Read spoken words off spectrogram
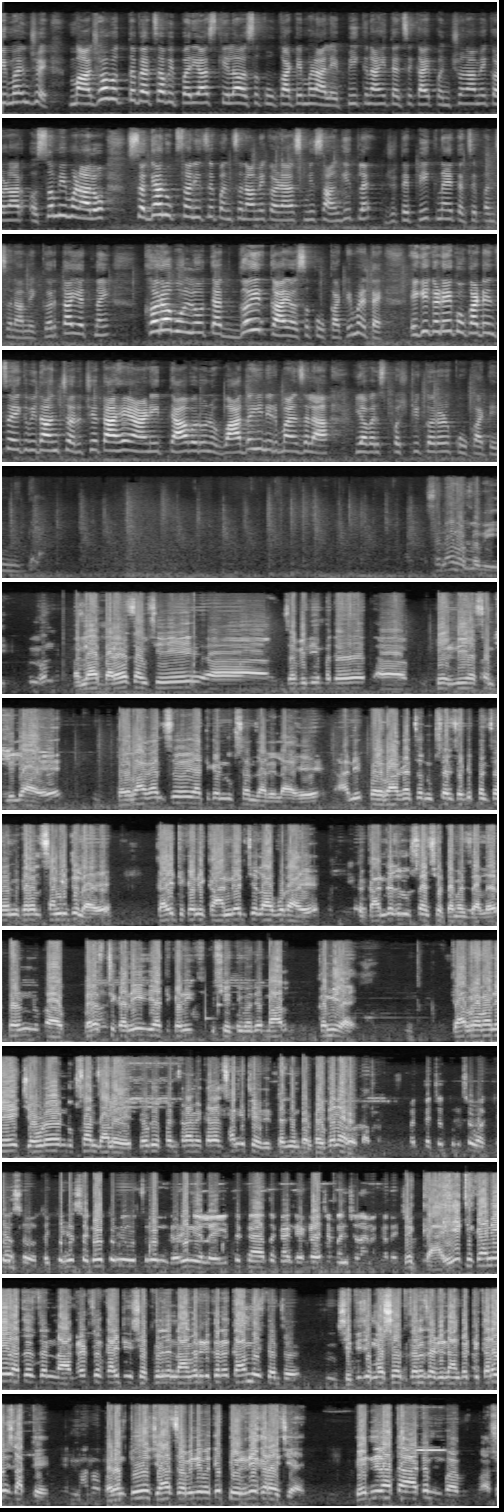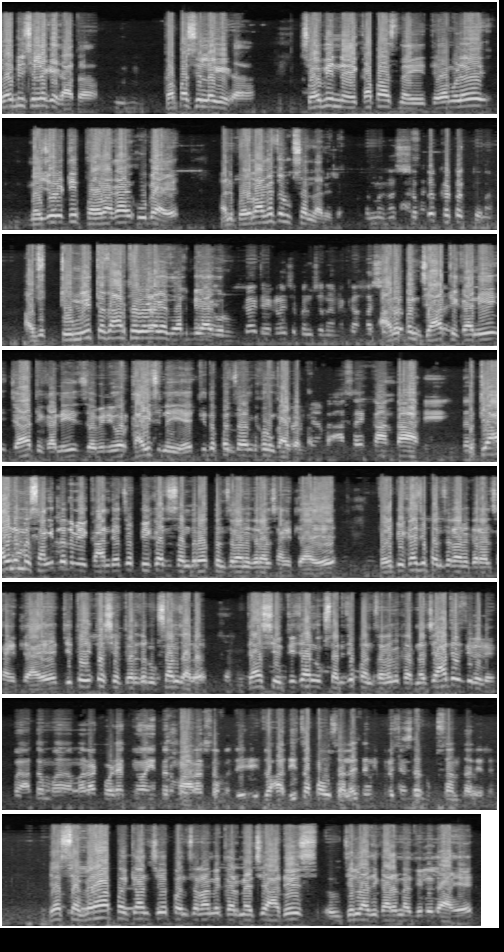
ती म्हणजे माझ्या वक्तव्याचा विपर्यास केला असं कोकाटे म्हणाले. पीक नाही त्याचे काय पंचनामे करणार असं मी म्हणालो. सगळ्या नुकसानीचे पंचनामे करण्यास मी सांगितलंय. जिथे पीक नाही त्याचे पंचनामे करता येत नाही. खरं बोललो त्यात गैर काय असं कोकाटे मिळत आहे एकीकडे कोकाटेंचं एक विधान चर्चेत आहे आणि त्यावरून वादही निर्माण झाला. यावर स्पष्टीकरण कोकाटेंनी दिलं नाही म्हटलं मी. मला बऱ्याच अंशी जमिनीमध्ये पेरणी संपलेली आहे. फळबागांचं या ठिकाणी नुकसान झालेलं आहे आणि फळबागांचं नुकसानीसाठी पंचनामे करायला सांगितलेलं आहे. काही ठिकाणी कांद्यांची लागवड आहे तर कांद्याचं नुकसान शेतामध्ये झालंय पण अं, बऱ्याच ठिकाणी या ठिकाणी शेतीमध्ये माल कमी आहे. त्याप्रमाणे जेवढं नुकसान झालंय तेवढे पंचनामे करायला सांगितले होते त्यांनी भरपाई देणार होता आपण. पण त्याच्यात तुमचं वाक्य असं होतं की हे सगळं तुम्ही उचलून घरी नेलंय इथं काय आता काय ढेकळाचे पंचनामे करायचे? काही ठिकाणी आता जर नांगरट जर काही ठिकाणी शेतकऱ्याचं नांगरटी करणं काम आहे त्यांचं शेतीची मशागत करण्यासाठी नांगरटी करावीच लागते. परंतु ज्या जमिनीमध्ये पेरणी करायची आहे पेरणीला आता आता सोयाबीन शिल्लक आहे का आता? कपास शिल्लक आहे का? सोयाबीन नाही कपास नाही त्यामुळे मेजॉरिटी फळबागा उभ्या आहेत आणि फळबागाचं नुकसान झालेलं आहे. पण मग हा शब्द खटकतो ना. अजून तुम्ही त्याचा अर्थ वेगळा घ्या मी काय करू? काय ढेकळाचे पंचनामे का? हा अरे पण ज्या ठिकाणी ज्या ठिकाणी जमिनीवर काहीच नाहीये तिथं पंचनामे करून काय करणार? असा एक कांदा आहे. तर मग ते आहे ना मग सांगितलं ना मी कांद्याचं पिकाच्या संदर्भात पंचनामे करायला सांगितले आहे फळपिकाचे पंचनामे करायला सांगितले आहे जिथे इथं शेतकऱ्याचं नुकसान झालं त्या शेतीच्या नुकसानीचे पंचनामे करण्याचे आदेश दिलेले पण आता म- मराठवाड्यात किंवा इतर महाराष्ट्रामध्ये जो आधीचा पाऊस आलाय त्यांनी प्रचंड नुकसान झालेलं आहे. या सगळ्या पिकांचे पंचनामे करण्याचे आदेश जिल्हाधिकाऱ्यांना दिलेले आहेत.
